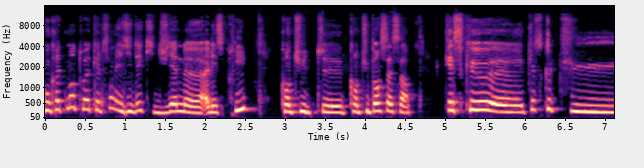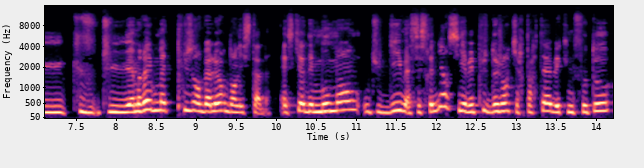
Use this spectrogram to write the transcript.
concrètement, toi, quelles sont les idées qui te viennent euh, à l'esprit quand tu te, quand tu penses à ça? Qu'est-ce que, euh, qu'est-ce que tu, tu, aimerais mettre plus en valeur dans les stades? Est-ce qu'il y a des moments où tu te dis, bah, ce serait bien s'il y avait plus de gens qui repartaient avec une photo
